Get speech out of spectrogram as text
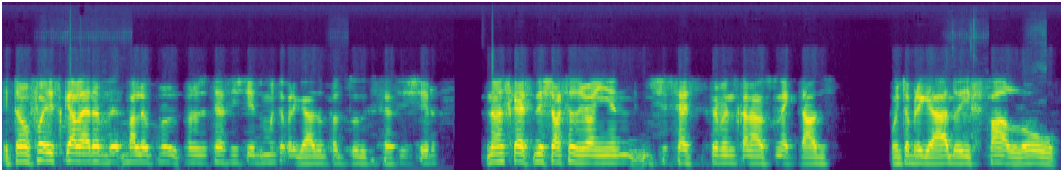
Então foi isso, galera. Valeu por, por ter assistido. Muito obrigado por tudo que vocês assistiram. Não esquece de deixar seu joinha, se inscrever nos canais conectados. Muito obrigado e falou!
